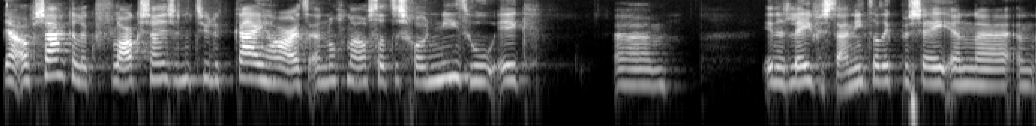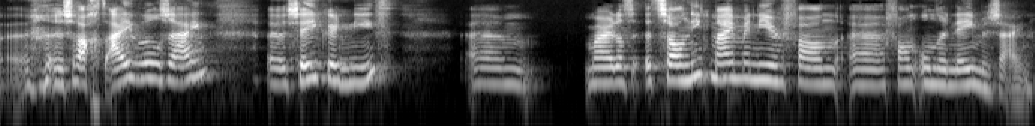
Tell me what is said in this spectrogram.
ja, op zakelijk vlak zijn ze natuurlijk keihard. En nogmaals, dat is gewoon niet hoe ik um, in het leven sta. Niet dat ik per se een, uh, een, een, zacht ei wil zijn. Uh, zeker niet. Um, maar dat, het zal niet mijn manier van, uh, van ondernemen zijn.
